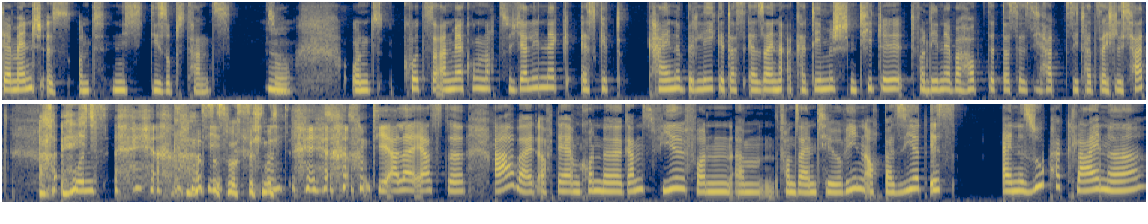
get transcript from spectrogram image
der Mensch ist und nicht die Substanz. So. Ja. Und kurze Anmerkung noch zu Jelinek. Es gibt keine Belege, dass er seine akademischen Titel, von denen er behauptet, dass er sie hat, sie tatsächlich hat. Ach, echt? Und, ja, Krass, die, das wusste ich nicht. Und, ja, und die allererste Arbeit, auf der im Grunde ganz viel von, ähm, von seinen Theorien auch basiert, ist eine super kleine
